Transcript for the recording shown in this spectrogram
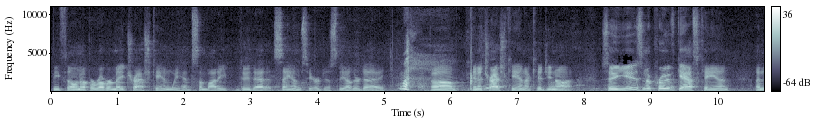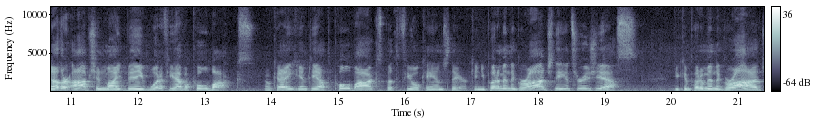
be filling up a Rubbermaid trash can. We had somebody do that at Sam's here just the other day um, in a trash can, I kid you not. So you use an approved gas can. Another option might be what if you have a pool box? Okay, empty out the pool box, put the fuel cans there. Can you put them in the garage? The answer is yes. You can put them in the garage,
